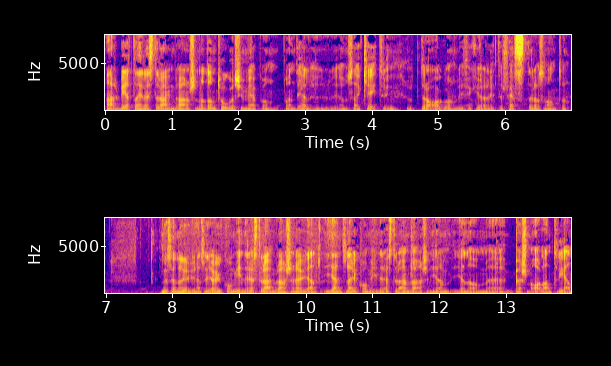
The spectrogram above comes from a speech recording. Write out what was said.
arbetat i restaurangbranschen och de tog oss ju med på, på en del eh, så här cateringuppdrag och vi fick göra lite fester och sånt. Och, men sen har jag ju egentligen, jag har ju kommit in i restaurangbranschen, jag har ju egentligen, egentligen har jag kommit in i restaurangbranschen genom, genom eh, personalentrén.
